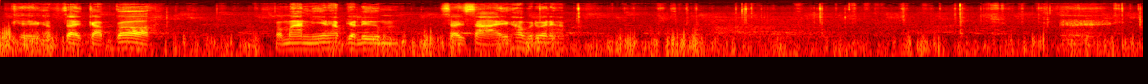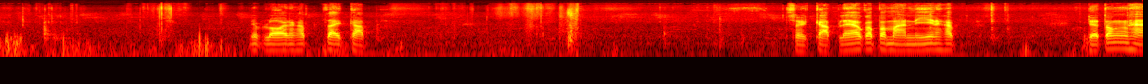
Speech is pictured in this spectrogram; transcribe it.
โอเคครับ ใส่กลับก็ประมาณนี้นะครับ อย่าลืมใส่สายเข้าไปด้วยนะครับเรียบร้อยนะครับ ใส่กลับ ใส่กลับแล้วก็ประมาณนี้นะครับ เดี๋ยวต้องหา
